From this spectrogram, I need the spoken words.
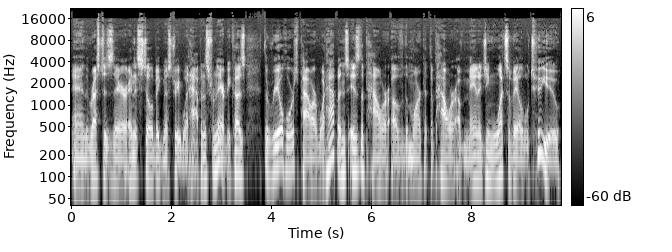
And the rest is there. And it's still a big mystery what happens from there because the real horsepower what happens is the power of the market, the power of managing what's available to you.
